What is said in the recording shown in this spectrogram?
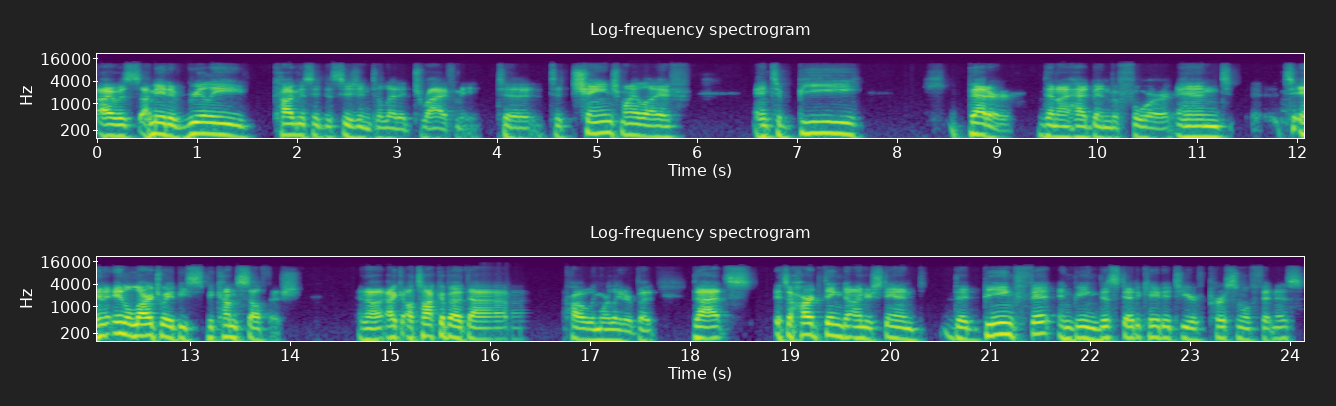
i was i made a really cognizant decision to let it drive me to to change my life and to be better than i had been before and to, in, in a large way be, become selfish. And I, i'll talk about that probably more later but that's it's a hard thing to understand that being fit and being this dedicated to your personal fitness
